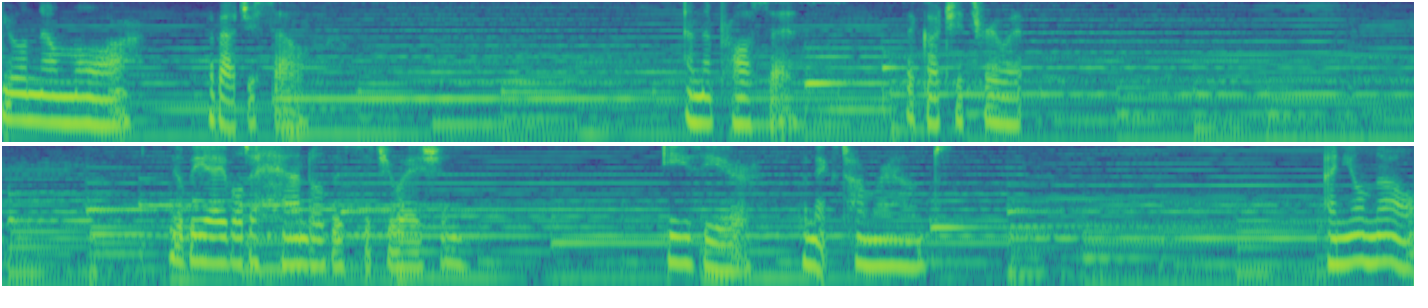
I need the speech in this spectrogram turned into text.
You will know more about yourself and the process that got you through it. You'll be able to handle this situation easier the next time around. And you'll know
